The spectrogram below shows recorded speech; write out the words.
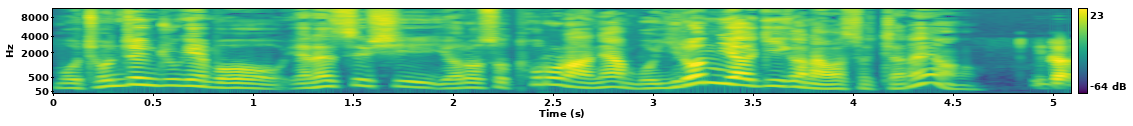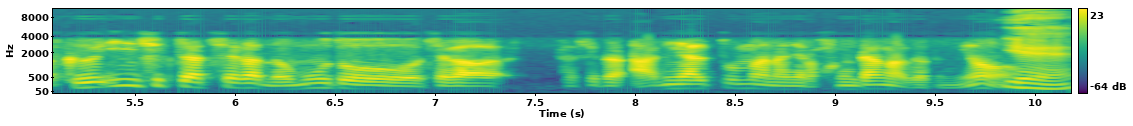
뭐 전쟁 중에 뭐 NSC 열어서 토론하냐 뭐 이런 이야기가 나왔었잖아요. 그러니까 그 인식 자체가 너무도 제가 사실은 아니할 뿐만 아니라 황당하거든요. 예.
